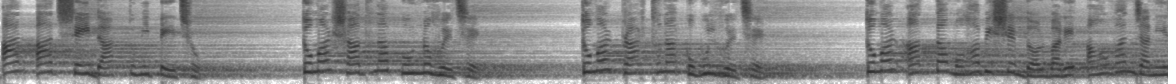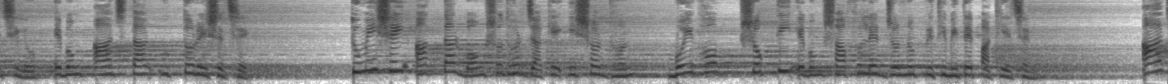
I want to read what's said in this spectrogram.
আর আজ সেই ডাক তুমি পেয়েছ। তোমার সাধনা পূর্ণ হয়েছে। তোমার প্রার্থনা কবুল হয়েছে। তোমার আত্মা মহাবিশ্বের দরবারে আহ্বান জানিয়েছিল এবং আজ তার উত্তর এসেছে। তুমি সেই আত্মার বংশধর যাকে ঈশ্বরধন, বৈভব, শক্তি এবং সাফল্যের জন্য পৃথিবীতে পাঠিয়েছেন। আজ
